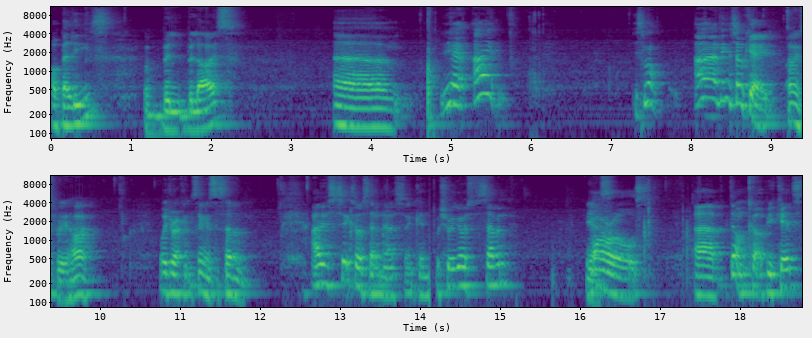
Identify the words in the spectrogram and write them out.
or bellies. Bel- Belies. Um, yeah, I. It's not. I think it's okay. I think it's pretty high. What do you I reckon? think it's a seven. I was six or seven. I was thinking. Well, should we go to seven? Yes. Morals. Uh, don't cut up your kids.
